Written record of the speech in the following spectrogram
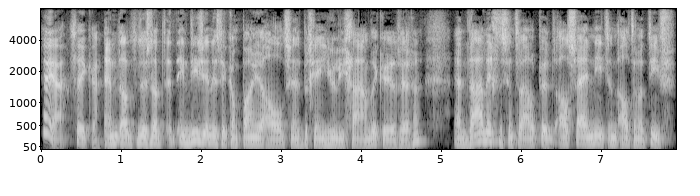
Ja, ja, zeker. En dat, dus dat, in die zin is de campagne al sinds begin juli gaande, kun je zeggen. En daar ligt het centrale punt. Als zij niet een alternatief,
